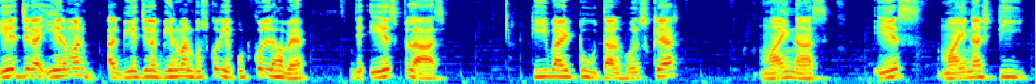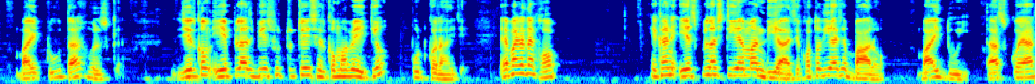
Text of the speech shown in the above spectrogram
এ এর জায়গায় এ এর মান আর বি এর জায়গায় বি এর মান বস করিয়ে পুট করলে হবে যে S plus T by two তার whole square minus S minus T by two তার হোল স্কোয়ার যেরকম এ প্লাস বি এর সূত্রটি সেরকমভাবে এইটিও পুট করা হয়েছে। এবারে দেখো, এখানে এস প্লাস টি এর মান দেওয়া আছে, কত দেওয়া আছে? বারো বাই দুই তার square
